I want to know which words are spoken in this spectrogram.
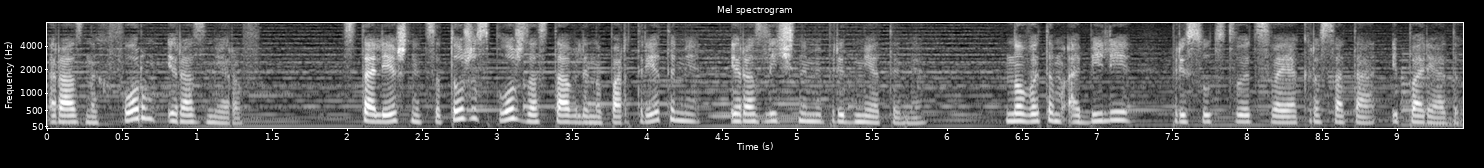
разных форм и размеров – Столешница тоже сплошь заставлена портретами и различными предметами. Но в этом обилии присутствует своя красота и порядок.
